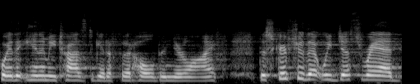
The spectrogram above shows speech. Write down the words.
where the enemy tries to get a foothold in your life. The scripture that we just read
